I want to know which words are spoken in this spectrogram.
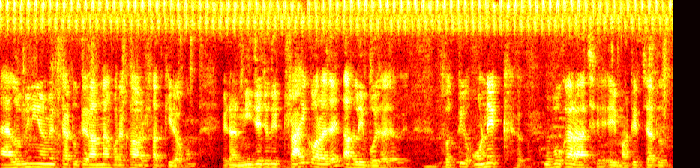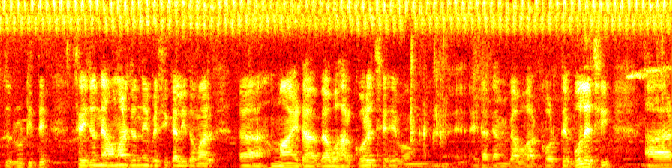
অ্যালুমিনিয়ামের চাটুতে রান্না করে খাওয়ার স্বাদ কীরকম? এটা নিজে যদি ট্রাই করা যায়, তাহলেই বোঝা যাবে। সত্যি অনেক উপকার আছে এই মাটির চাটু রুটিতে। সেই জন্য আমার জন্যে বেসিক্যালি তোমার মা এটা ব্যবহার করেছে এবং এটাকে আমি ব্যবহার করতে বলেছি। আর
